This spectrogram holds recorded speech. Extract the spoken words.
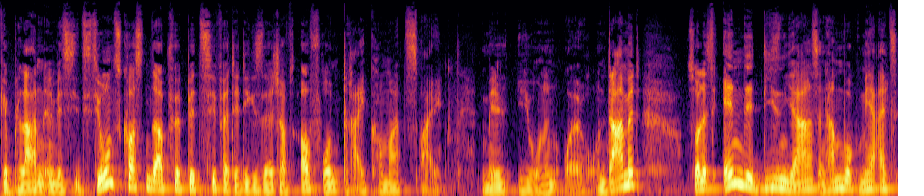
geplanten Investitionskosten dafür bezifferte die Gesellschaft auf rund 3,2 Millionen Euro. Und damit soll es Ende diesen Jahres in Hamburg mehr als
